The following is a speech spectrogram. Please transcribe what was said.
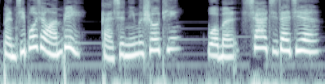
本集播讲完毕，感谢您的收听。我们下集再见。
